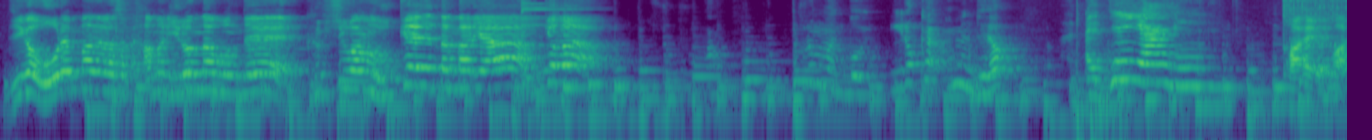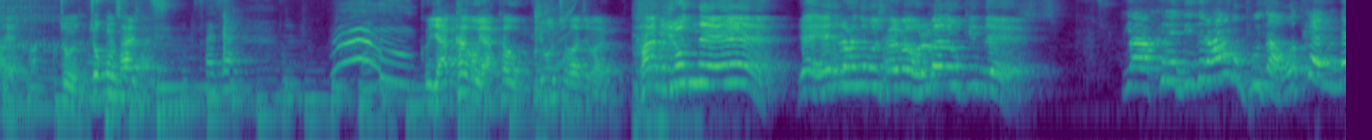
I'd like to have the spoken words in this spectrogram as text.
네가 오랜만에 와서 감을 잃었나 본데, 급식왕은 웃겨야 된단 말이야. 웃겨봐! 그러면 뭐 이렇게 하면 돼요? 알게야. 과해, 과해. 좀, 조금 살살. 살살. 그 약하고 약하고 귀여운 척 하지 말고. 감 잃었네! 야, 애들 하는 거 잘 봐. 얼마나 웃긴데. 야 그래 니들 하는 거 보자. 어떻게 하는데?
